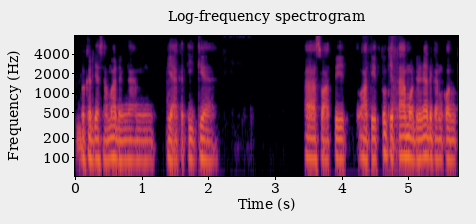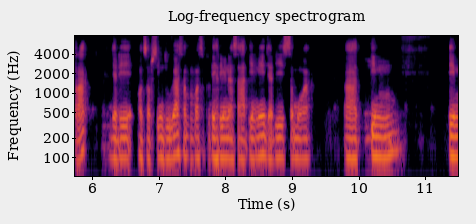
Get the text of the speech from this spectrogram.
bekerja sama dengan pihak ketiga. Uh, waktu, waktu itu kita modelnya dengan kontrak, jadi outsourcing juga sama seperti Herina saat ini. Jadi semua uh, tim tim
